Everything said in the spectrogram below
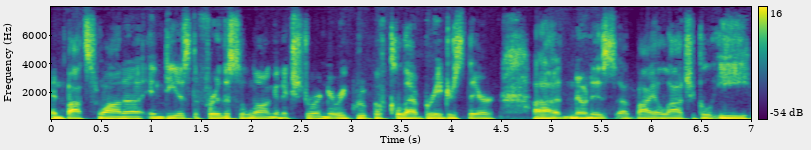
and Botswana. India is the furthest along, an extraordinary group of collaborators there, uh, known as uh, Biological E,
